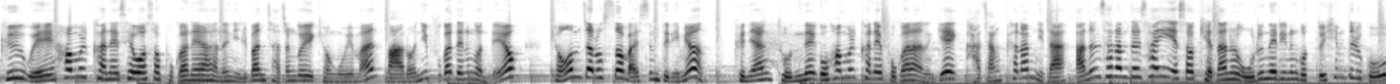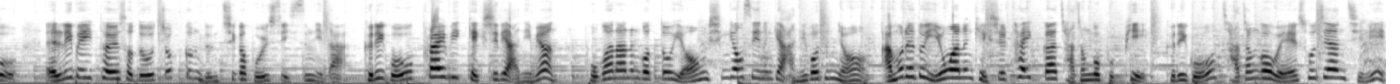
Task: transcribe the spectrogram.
그 외에 화물칸에 세워서 보관해야 하는 일반 자전거의 경우에만 만원이 부과되는 건데요. 경험자로서 말씀드리면 그냥 돈 내고 화물칸에 보관하는 게 가장 편합니다. 많은 사람들 사이에서 계단을 오르내리는 것도 힘들고 엘리베이터에서도 조금 눈치가 보일 수 있습니다. 그리고 private 객실이 아니면 보관하는 것도 영 신경 쓰이는 게 아니거든요. 아무래도 이용하는 객실 타입과 자전거 부피, 그리고 자전거 외에 소지한 짐이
